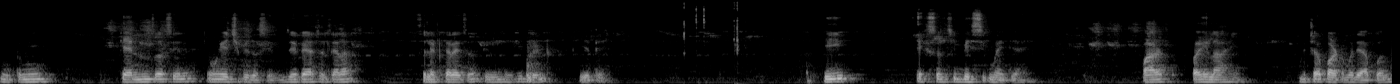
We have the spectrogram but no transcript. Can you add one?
मग तुम्ही कॅननचं असेल किंवा एच पीचं असेल जे काही असेल त्याला सिलेक्ट करायचं तिथून तुमची प्रिंट येते. ही एक्सेलची बेसिक माहिती आहे. पार्ट पहिला आहे. पुढच्या पार्टमध्ये आपण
